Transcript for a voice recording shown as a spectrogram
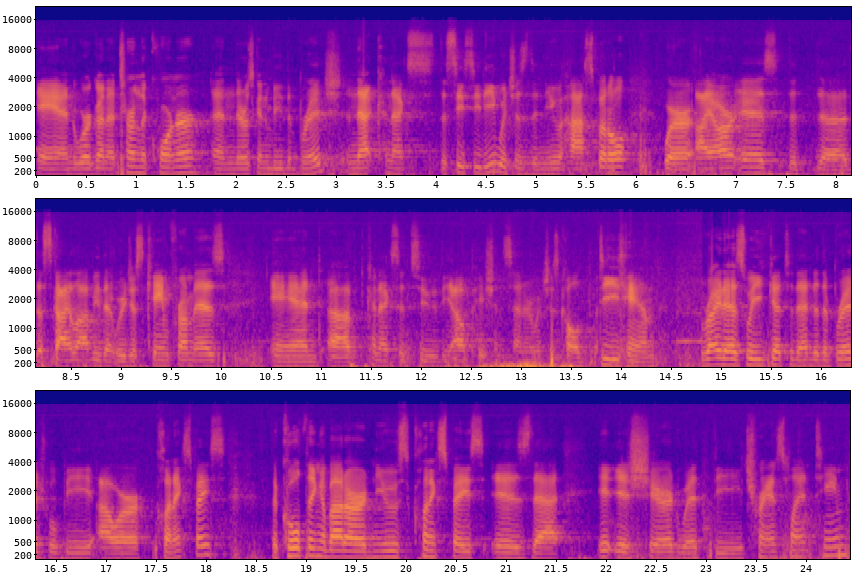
and we're going to turn the corner and there's going to be the bridge and that connects the CCD which is the new hospital where IR is, the, the, the Sky Lobby that we just came from is and uh, connects it to the outpatient center which is called DCAM. Right as we get to the end of the bridge will be our clinic space. The cool thing about our new clinic space is that it is shared with the transplant team,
